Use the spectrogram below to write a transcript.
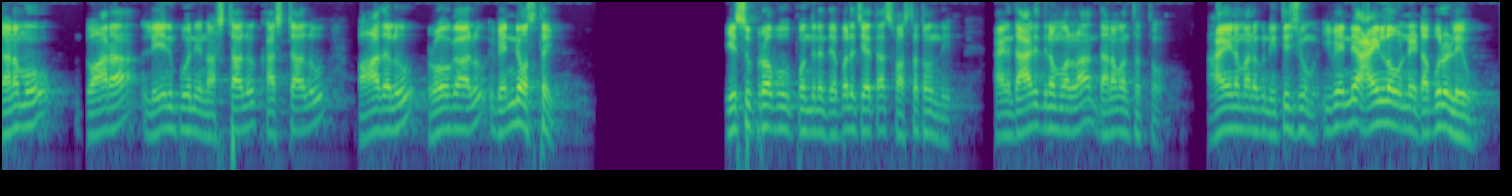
ధనము ద్వారా లేనిపోని నష్టాలు కష్టాలు బాధలు రోగాలు ఇవన్నీ వస్తాయి. యేసుప్రభు పొందిన దెబ్బల చేత స్వస్థత ఉంది. ఆయన దారిద్ర్యం వల్ల ధనవంతత్వం. ఆయన మనకు నిత్యజీవం. ఇవన్నీ ఆయనలో ఉన్నాయి. డబ్బులు లేవు.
